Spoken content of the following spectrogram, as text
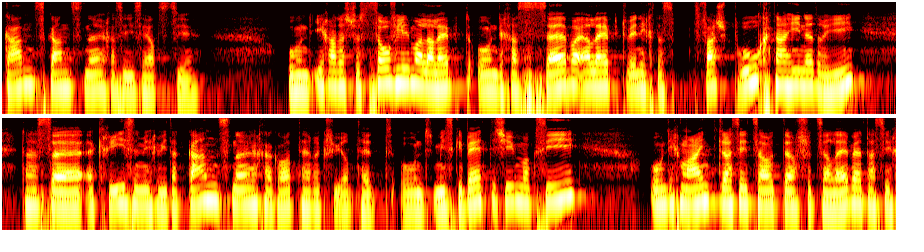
ganz, ganz nah an sein Herz ziehen. Und ich habe das schon so viel Mal erlebt und ich habe es selber erlebt, wenn ich das fast gebraucht habe hinten dass äh, eine Krise mich wieder ganz nah an Gott hergeführt hat. Und mein Gebet war immer, und ich meinte das jetzt auch zu erleben, dass ich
